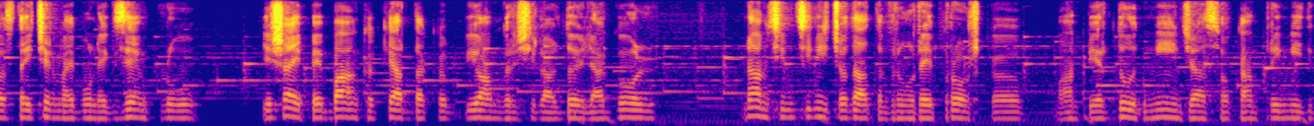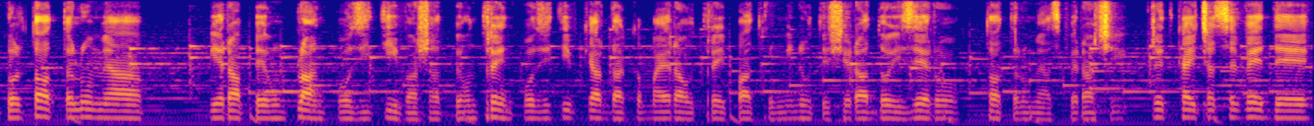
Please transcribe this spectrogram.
ăsta e cel mai bun exemplu. Ieșai pe bancă, chiar dacă eu am greșit la al doilea gol, n-am simțit niciodată vreun reproș că am pierdut mingea sau că am primit gol. Toată lumea era pe un plan pozitiv, așa, pe un trend pozitiv, chiar dacă mai erau 3-4 minute și era 2-0, toată lumea spera și cred că aici se vede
